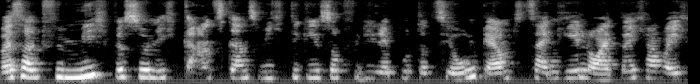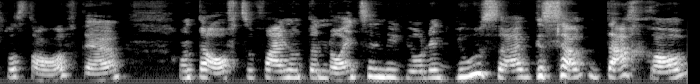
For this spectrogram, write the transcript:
weil es halt für mich persönlich ganz, ganz wichtig ist, auch für die Reputation, gell, um zu zeigen, hey Leute, ich habe echt was drauf, gell. Und da aufzufallen unter 19 Millionen User im gesamten Dachraum,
